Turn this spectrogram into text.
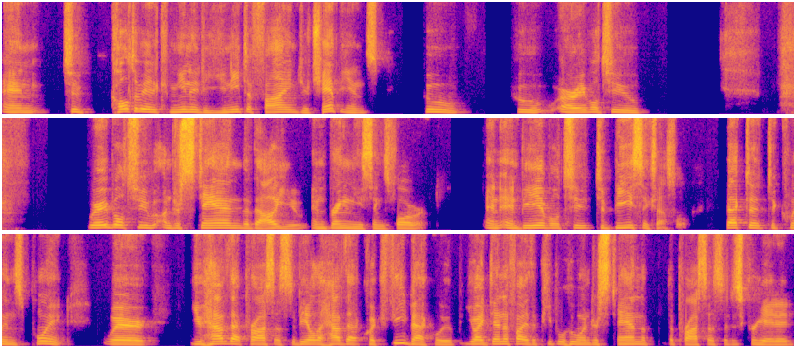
And to cultivate a community, you need to find your champions who who are able to we're able to understand the value and bring these things forward and, and be able to, to be successful. Back to, to Quinn's point, where you have that process to be able to have that quick feedback loop. You identify the people who understand the, the process that is created,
